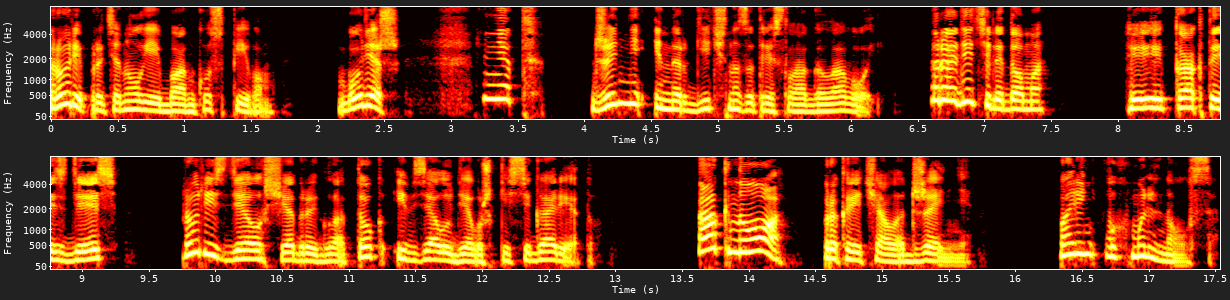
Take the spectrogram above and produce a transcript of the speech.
Рори протянул ей банку с пивом. «Будешь?» «Нет». Дженни энергично затрясла головой. «Родители дома». «И как ты здесь?» Рори сделал щедрый глоток и взял у девушки сигарету. «Окно!» — прокричала Дженни. Парень ухмыльнулся.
